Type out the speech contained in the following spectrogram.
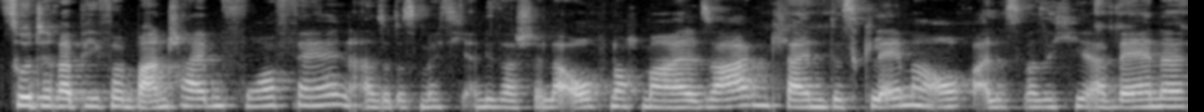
Zur Therapie von Bandscheibenvorfällen. Also das möchte ich an dieser Stelle auch nochmal sagen. Kleinen Disclaimer auch, alles, was ich hier erwähne,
